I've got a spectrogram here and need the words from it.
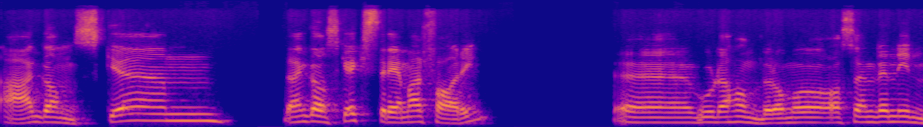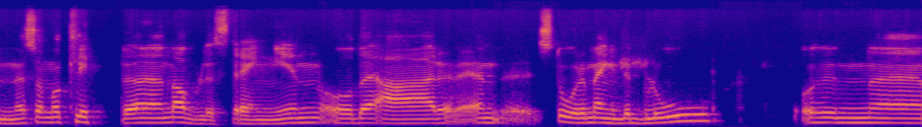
er ganske Det er en ganske ekstrem erfaring. Eh, hvor det handler om å, altså en venninne som må klippe navlestrengen, og det er en store mengder blod. Og hun, eh,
